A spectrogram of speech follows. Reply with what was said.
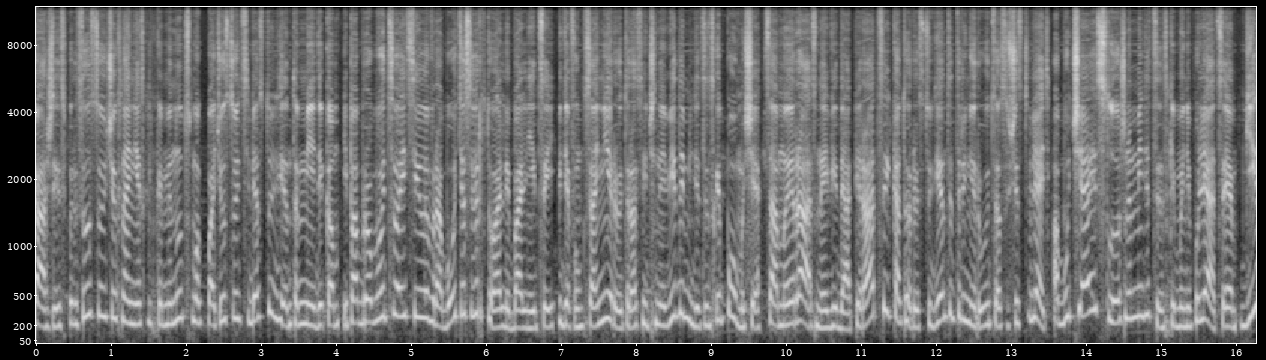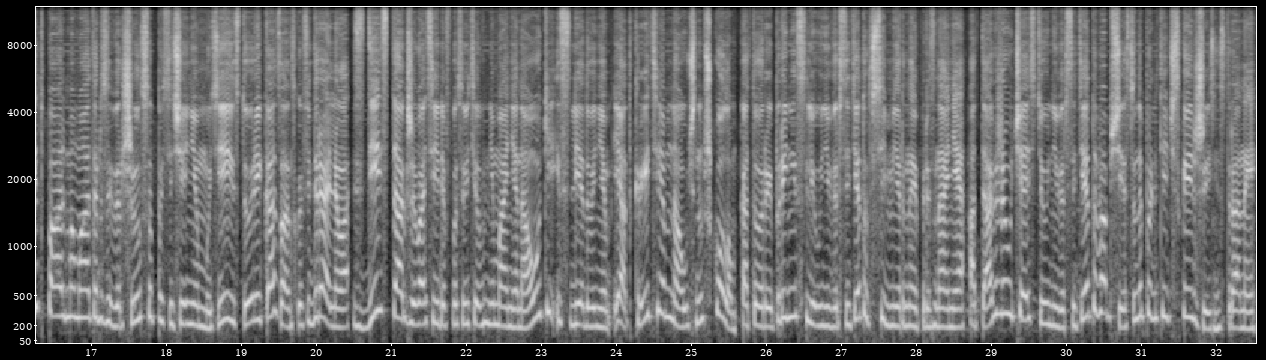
Каждый из присутствующих на несколько минут смог почувствовать себя студентом-медиком и попробовать свои силы в работе с виртуальной больницей, где функционируют различные виды медицинской помощи, самые разные виды операций, которые студенты тренируются осуществлять, обучаясь сложным медицинским манипуляциям. Гид по Альма-Матер завершился посещением Музея истории Казанского федерального. Здесь также Васильев посвятил внимание науке, исследованиям и открытиям научным школам, которые принесли университету всемирное признание, а также участие университета университета в общественно-политической жизни страны.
